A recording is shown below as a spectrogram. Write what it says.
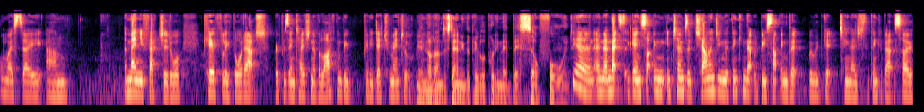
almost a, um, a manufactured or carefully thought out representation of a life can be pretty detrimental. Yeah, not understanding that people are putting their best self forward. Yeah, and, and, and that's again something in terms of challenging the thinking, that would be something that we would get teenagers to think about. So,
